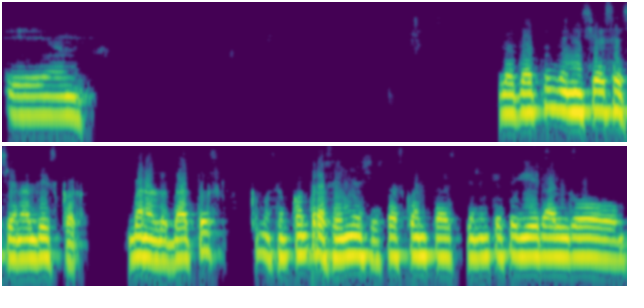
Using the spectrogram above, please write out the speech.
Em, los datos de inicio de sesión al Discord. Bueno, los datos, como son contraseñas y estas cuentas tienen que seguir algo,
